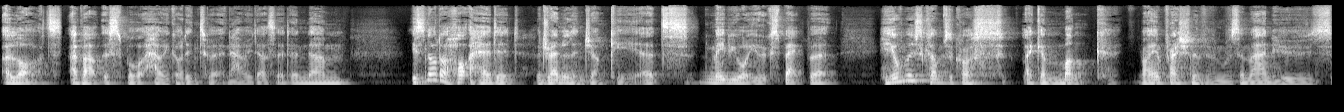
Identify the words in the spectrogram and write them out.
a lot about this sport, how he got into it, and how he does it. And um, he's not a hot headed adrenaline junkie. It's maybe what you expect, but he almost comes across like a monk. My impression of him was a man who's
